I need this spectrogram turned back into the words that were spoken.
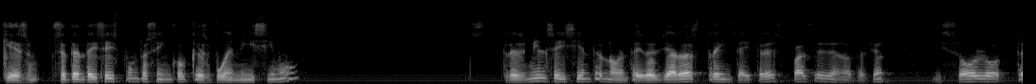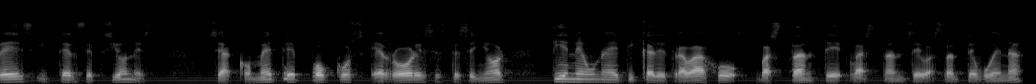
que es 76.5, que es buenísimo. 3.692 yardas, 33 pases de anotación y solo 3 intercepciones. O sea, comete pocos errores este señor, tiene una ética de trabajo bastante, bastante, bastante buena.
